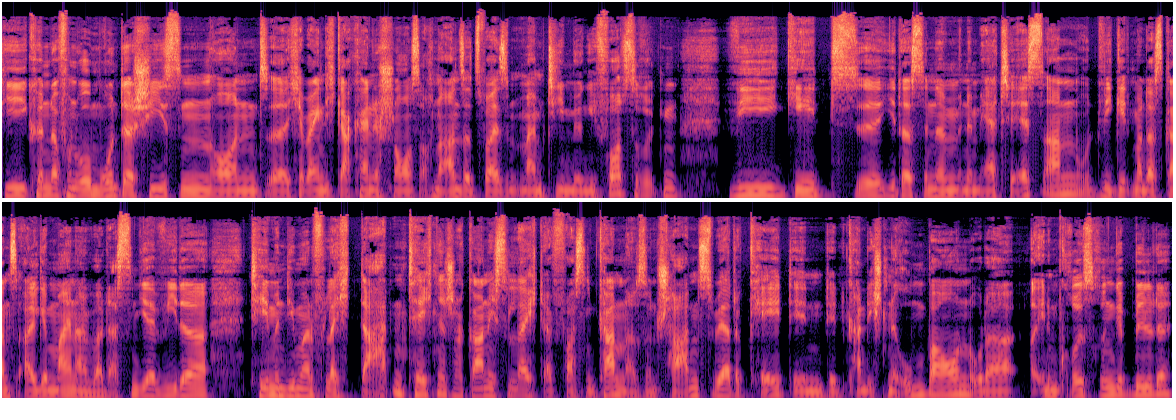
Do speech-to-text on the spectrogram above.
die können da von oben runterschießen und äh, ich habe eigentlich gar keine Chance, auch nur ansatzweise mit meinem Team irgendwie vorzurücken. Wie geht äh, ihr das in einem, in einem RTS an und wie geht man das ganz allgemein an? Weil das sind ja wieder Themen, die man vielleicht datentechnisch auch gar nicht so leicht erfassen kann. Also ein Schadenswert, okay, den, den kann ich schnell umbauen oder in einem größeren Gebilde.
